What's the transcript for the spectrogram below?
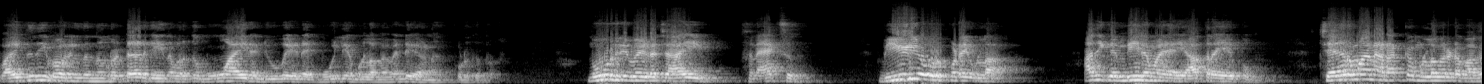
വൈദ്യുതി ഭവനിൽ നിന്നും റിട്ടയർ ചെയ്യുന്നവർക്ക് മൂവായിരം രൂപയുടെ മൂല്യമുള്ള മെമന്റോയാണ് കൊടുക്കുന്നത്. നൂറ് രൂപയുടെ ചായയും സ്നാക്സും വീഡിയോ ഉൾപ്പെടെയുള്ള അതിഗംഭീരമായ യാത്രയേപ്പും ചെയർമാൻ അടക്കമുള്ളവരുടെ വക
